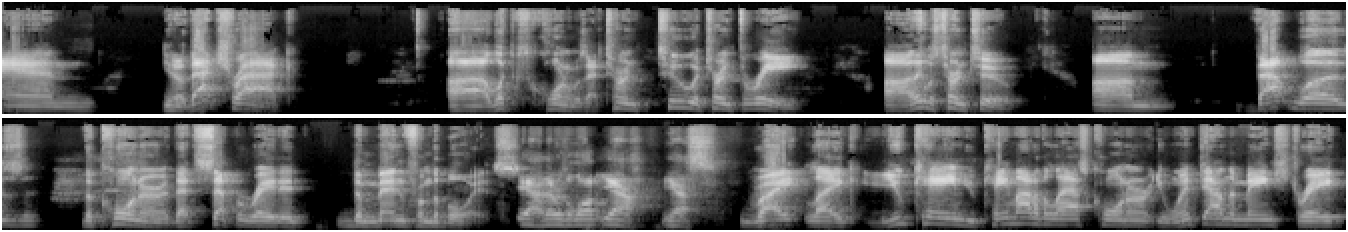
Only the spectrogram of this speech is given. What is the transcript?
and you know that track. Uh, what corner was that? Turn two or turn three? Uh, I think it was turn two. Um, that was the corner that separated the men from the boys yeah, there was a lot. yeah. Yes. right? Like you came, you came out of the last corner, you went down the main straight,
